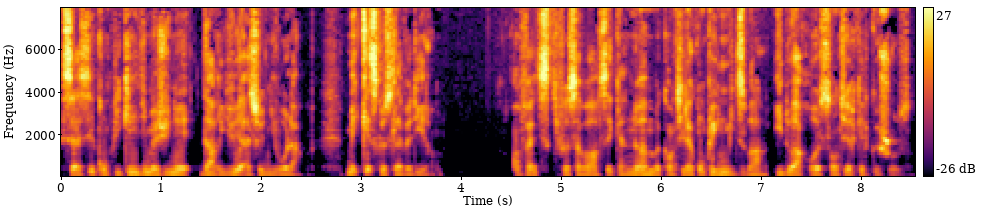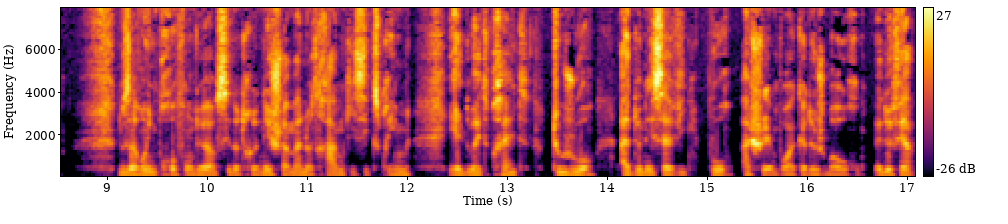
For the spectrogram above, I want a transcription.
C'est assez compliqué d'imaginer d'arriver à ce niveau-là. Mais qu'est-ce que cela veut dire? En fait, ce qu'il faut savoir, c'est qu'un homme, quand il accomplit une mitzvah, il doit ressentir quelque chose. Nous avons une profondeur, c'est notre neshama, notre âme qui s'exprime, et elle doit être prête toujours à donner sa vie pour Hachem, pour Akadosh Hu, et de faire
